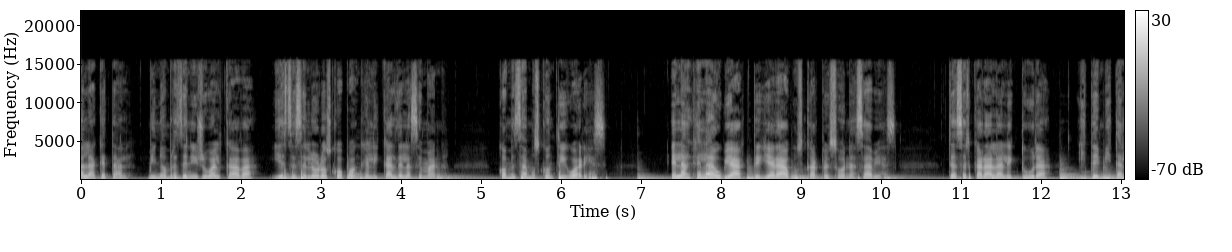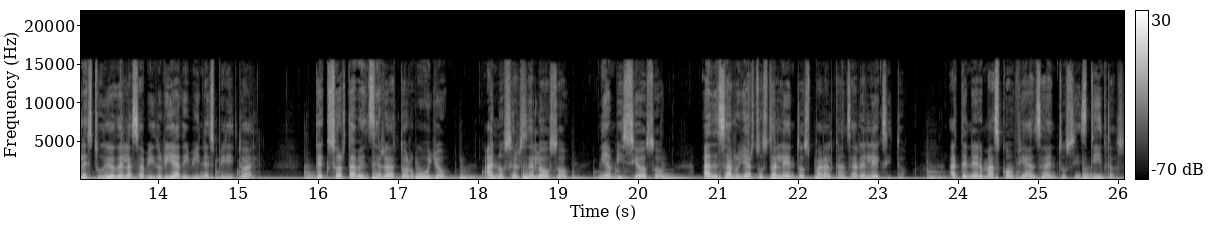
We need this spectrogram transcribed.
Hola, ¿qué tal? Mi nombre es Denise Rubalcaba y este es el horóscopo angelical de la semana. Comenzamos contigo, Aries. El ángel Aubiac te guiará a buscar personas sabias, te acercará a la lectura y te invita al estudio de la sabiduría divina espiritual. Te exhorta a vencer a tu orgullo, a no ser celoso ni ambicioso, a desarrollar tus talentos para alcanzar el éxito, a tener más confianza en tus instintos,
